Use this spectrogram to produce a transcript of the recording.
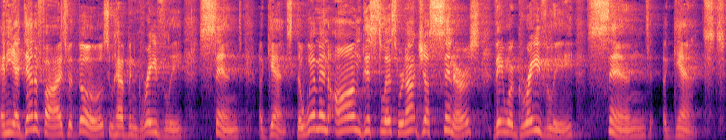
and he identifies with those who have been gravely sinned against. The women on this list were not just sinners, they were gravely sinned against.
